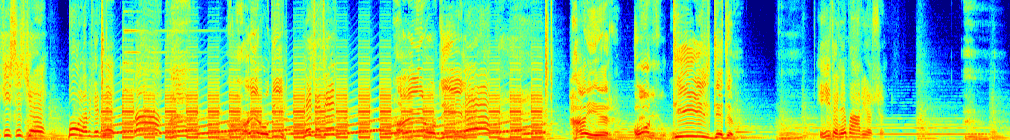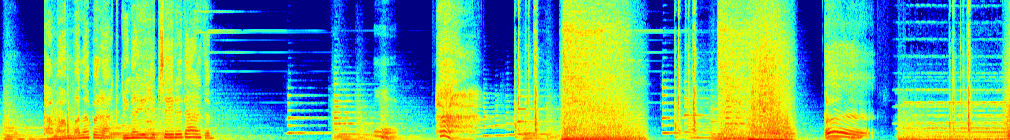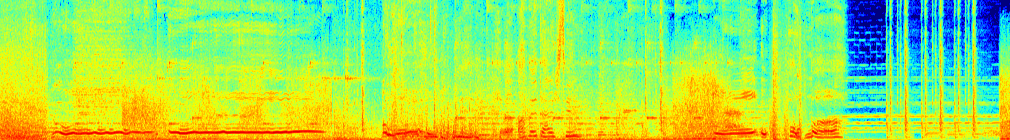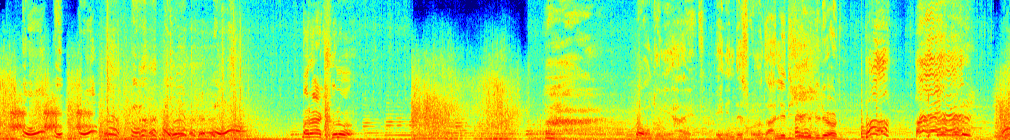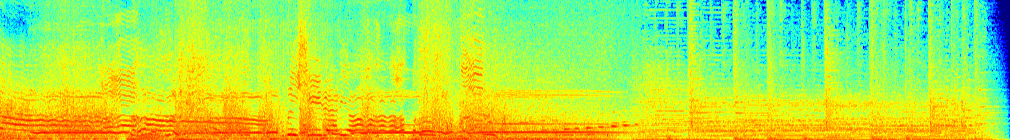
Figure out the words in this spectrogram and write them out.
Peki sizce bu olabilir mi? Aa, Hayır o değil. ne dedin? Hayır o değil. Hayır o değil dedim. İyi de ne bağırıyorsun? Tamam bana bırak. Lina'yı hep seyrederdim. Affedersin. Hoppa. Bırak şunu. Ah, Oldu nihayet. Eninde sonunda halledeceğimi biliyordum.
